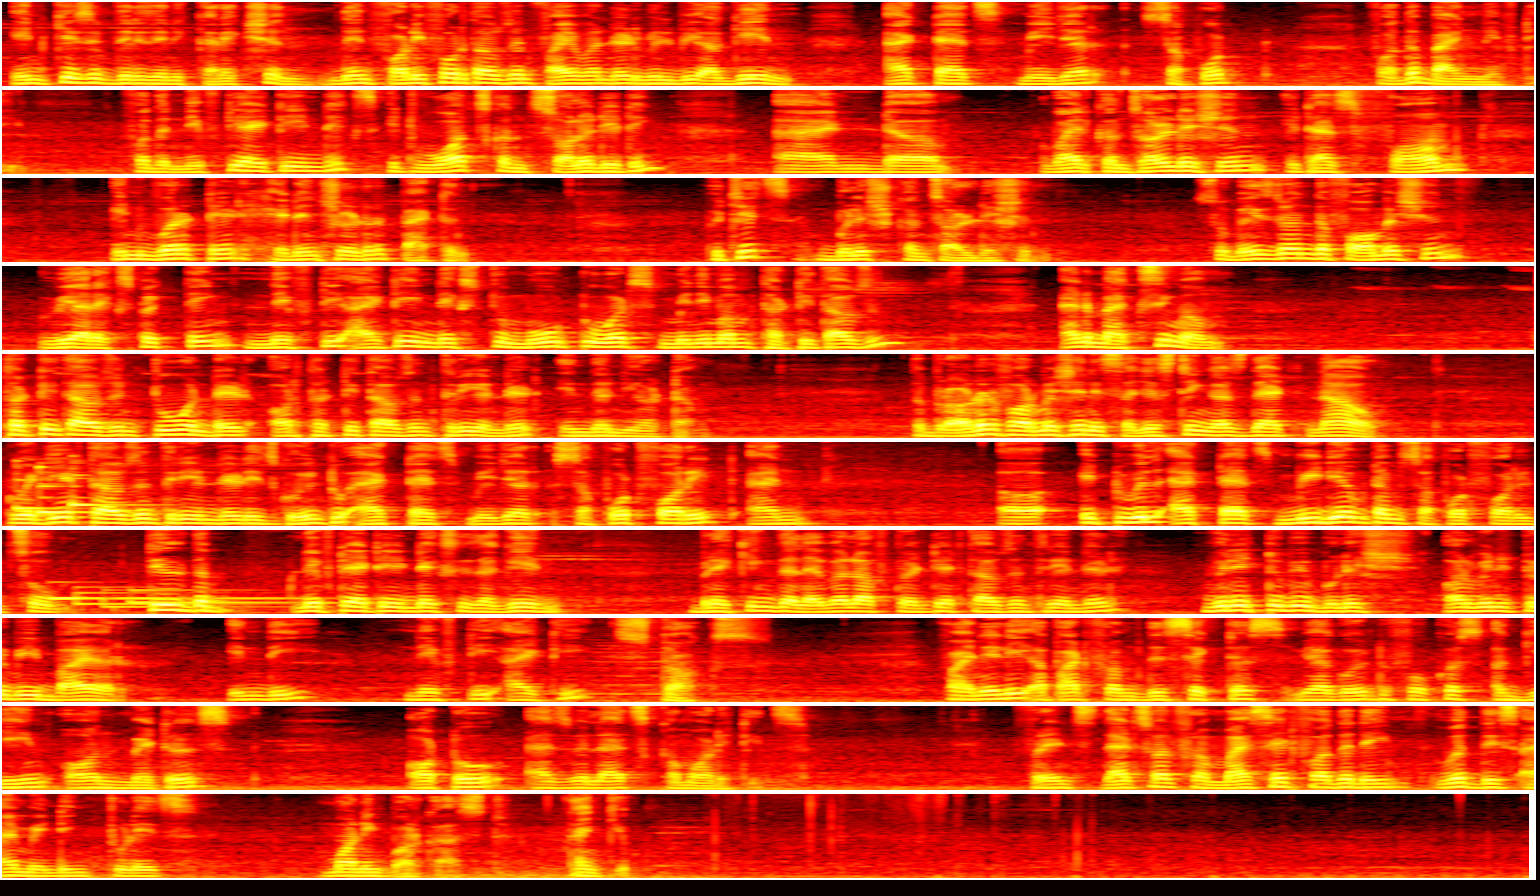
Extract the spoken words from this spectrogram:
In case if there is any correction, then 44,500 will be again act as major support for the bank nifty. For the nifty IT index, it was consolidating and uh, while consolidation it has formed inverted head and shoulder pattern which is bullish consolidation. So based on the formation we are expecting nifty IT index to move towards minimum 30000 and maximum 30200 or 30300 in the near term. The broader formation is suggesting us that now 28300 is going to act as major support for it and uh, it will act as medium term support for it. So till the Nifty IT index is again breaking the level of 28,300, we need to be bullish or we need to be buyer in the Nifty IT stocks. Finally, apart from these sectors, we are going to focus again on metals, auto as well as commodities. Friends, that's all from my side for the day. With this, I am ending today's morning podcast. Thank you.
